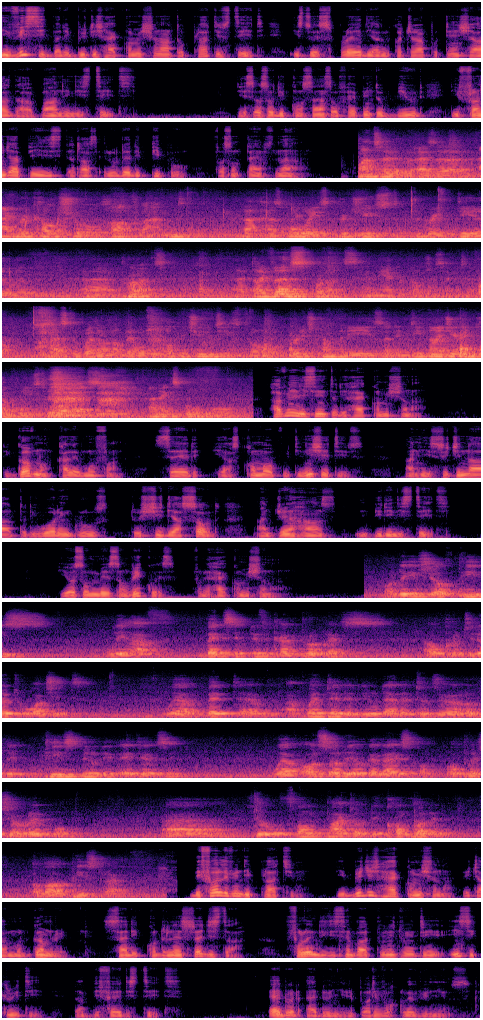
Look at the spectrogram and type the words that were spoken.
The visit by the British High Commissioner to Plateau State is to explore the agricultural potentials that abound in the state. There is also the concerns of helping to build the fragile peace that has eluded the people for some time now. Plateau as an agricultural heartland that has always produced a great deal of uh, products, uh, diverse products in the agriculture sector as to whether or not there will be opportunities for British companies and indeed Nigerian companies to invest and export more. Having listened to the High Commissioner, the Governor Caleb Mutfwang said he has come up with initiatives and he is reaching out to the warring groups to sheath their sword and join hands in building the state. He also made some requests from the High Commissioner. On the issue of peace, we have made significant progress. I will continue to watch it we have made, um, appointed a new Director General of the Peace Building Agency. We have also reorganized Operation Rainbow uh, to form part of the component of our peace drive. Before leaving the plateau, the British High Commissioner Richard Montgomery signed a condolence register following the December 2020 insecurity that befell the state. Edward Adoni reporting for Clearview News.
